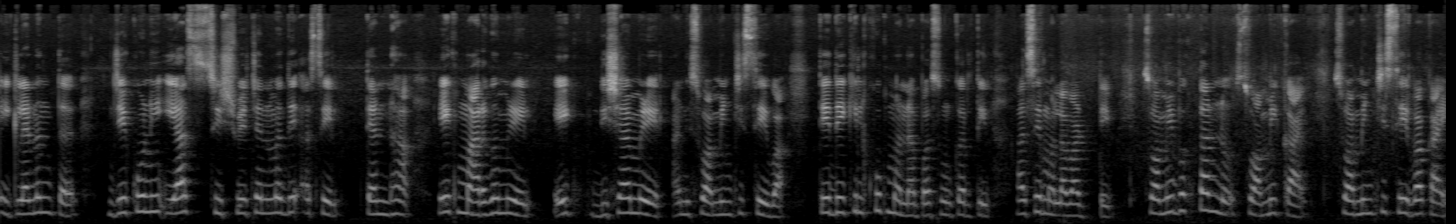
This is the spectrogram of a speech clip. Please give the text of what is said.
ऐकल्यानंतर जे कोणी या सिच्युएशनमध्ये असेल त्यांना एक मार्ग मिळेल एक दिशा मिळेल आणि स्वामींची सेवा ते देखील खूप मनापासून करतील असे मला वाटते. स्वामी भक्तांनो स्वामी काय? स्वामींची सेवा काय?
